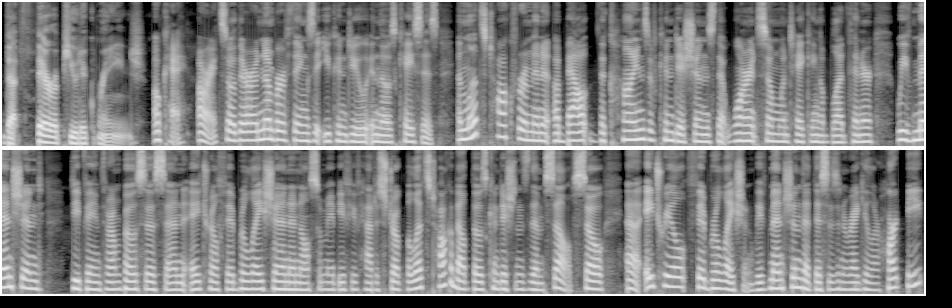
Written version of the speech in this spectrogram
that therapeutic range. Okay. All right. So there are a number of things that you can do in those cases. And let's talk for a minute about the kinds of conditions that warrant someone taking a blood thinner. We've mentioned deep vein thrombosis and atrial fibrillation, and also maybe if you've had a stroke. But let's talk about those conditions themselves. So, uh, atrial fibrillation. We've mentioned that this is an irregular heartbeat,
